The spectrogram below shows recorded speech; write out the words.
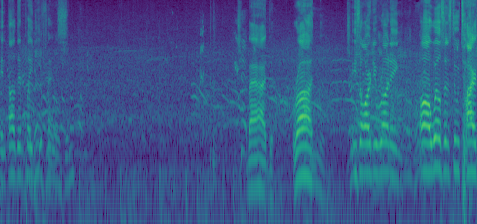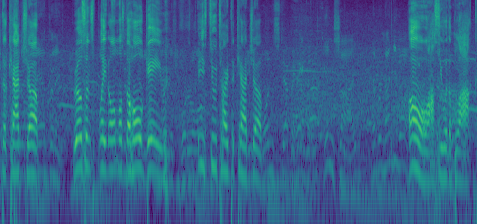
Intal didn't play defense. Bad. Run. He's already running. Oh, Wilson's too tired to catch up. Wilson's played almost the whole game. He's too tired to catch up. Oh, I'll see with a block.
